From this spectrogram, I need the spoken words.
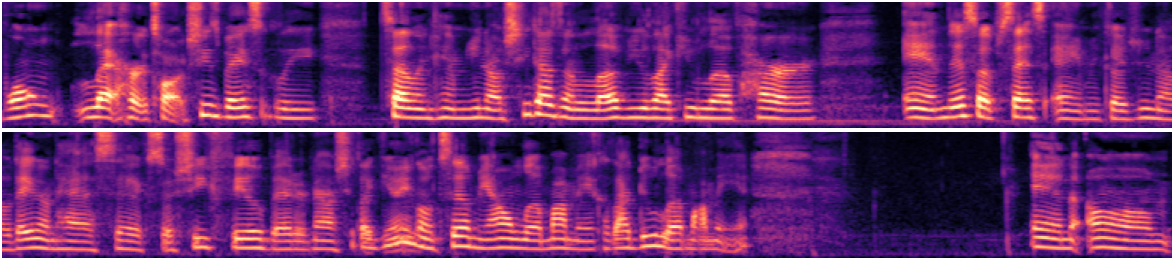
won't let her talk. She's basically telling him you know she doesn't love you like you love her and this upsets Amy because, you know, they don't have sex. So she feel better now. She's like, you ain't to tell me I don't love my man because I do love my man. And um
